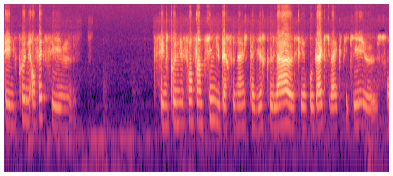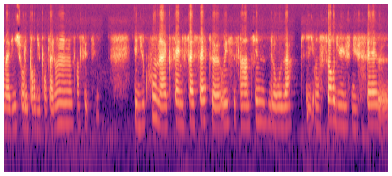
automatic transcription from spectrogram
c'est une en fait, c'est, c'est une connaissance intime du personnage. C'est-à-dire que là, euh, c'est Rosa qui va expliquer euh, son avis sur le port du pantalon. Enfin, c'est, et du coup, on a accès à une facette, euh, oui, c'est ça, intime de Rosa. Qui, on sort du, du fait euh,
